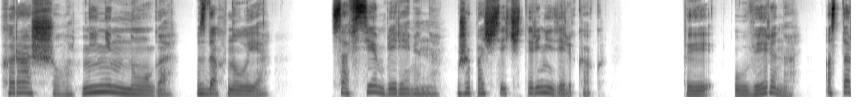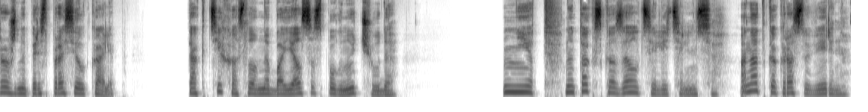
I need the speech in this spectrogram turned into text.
«Хорошо, не немного», — вздохнула я. «Совсем беременна. Уже почти четыре недели как». «Ты «Уверена?» — осторожно переспросил Калиб. Так тихо, словно боялся спугнуть чудо. «Нет, но так сказала целительница. Она-то как раз уверена.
